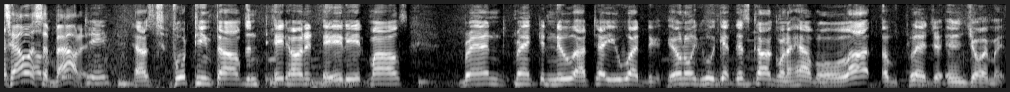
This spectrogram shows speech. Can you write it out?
tell us about it. Has 14,888 miles. Brand spanking new. I tell you what, the know who get this car going to have a lot of pleasure and enjoyment.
